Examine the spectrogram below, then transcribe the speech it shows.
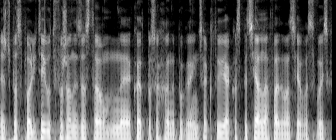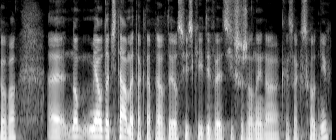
Rzeczpospolitej utworzony został mm, Korpus Ochrony Pogranicza, który jako specjalna formacja wojskowa e, no, miał dać tamę tak naprawdę rosyjskiej dywersji szerzonej na Kresach Wschodnich.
